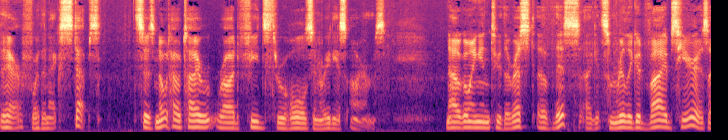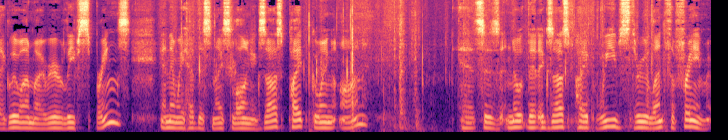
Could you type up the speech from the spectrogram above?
there for the next steps. It says note how tie rod feeds through holes in radius arms. Now going into the rest of this, I get some really good vibes here as I glue on my rear leaf springs. And then we have this nice long exhaust pipe going on. And it says, note that exhaust pipe weaves through length of frame.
